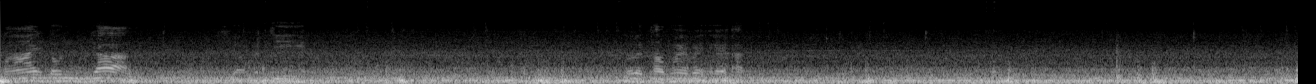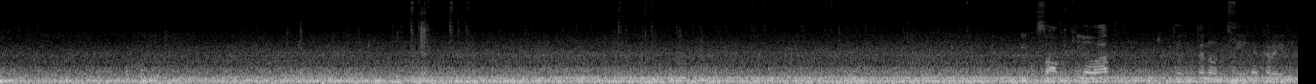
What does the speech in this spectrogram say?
ไม้ต้นำให้ไม่แออัดอีก2กิโลครับ ถึงถนนศรีนครินทร์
